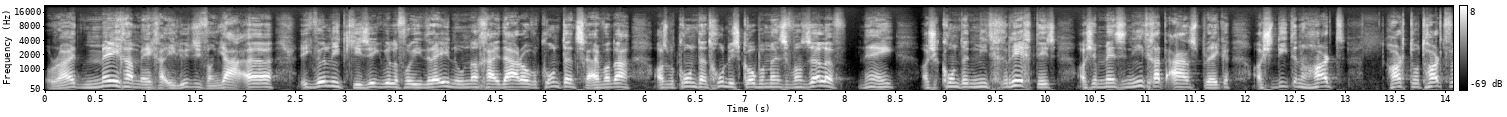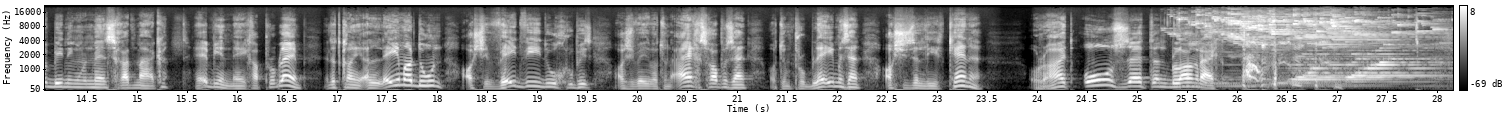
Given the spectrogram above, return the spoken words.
Alright, mega, mega illusie van ja, eh, ik wil niet kiezen, ik wil het voor iedereen doen. Dan ga je daarover content schrijven. Want als mijn content goed is, kopen mensen vanzelf. Nee, als je content niet gericht is, als je mensen niet gaat aanspreken, als je niet een hart, hart-tot-hart verbinding met mensen gaat maken, heb je een mega probleem. En dat kan je alleen maar doen als je weet wie je doelgroep is, als je weet wat hun eigenschappen zijn, wat hun problemen zijn, als je ze leert kennen. Alright, ontzettend belangrijk.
